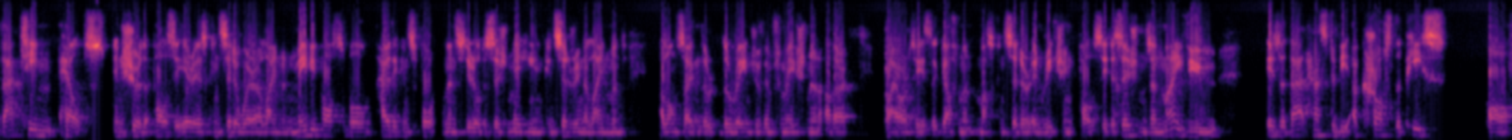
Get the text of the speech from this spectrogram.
that team helps ensure that policy areas consider where alignment may be possible, how they can support ministerial decision making in considering alignment alongside the, the range of information and other priorities that government must consider in reaching policy decisions. And my view is that that has to be across the piece of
